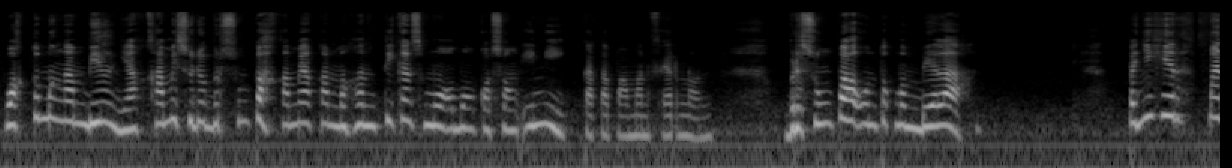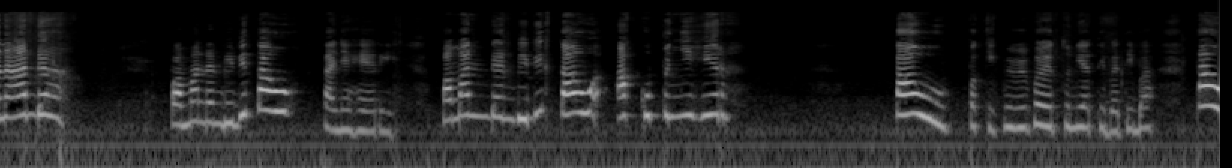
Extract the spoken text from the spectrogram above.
Waktu mengambilnya, kami sudah bersumpah kami akan menghentikan semua omong kosong ini, kata Paman Vernon. Bersumpah untuk membela. Penyihir, mana ada? Paman dan Bibi tahu, tanya Harry. Paman dan Bibi tahu aku penyihir. Tahu, pekik Bibi Petunia tiba-tiba. Tahu,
